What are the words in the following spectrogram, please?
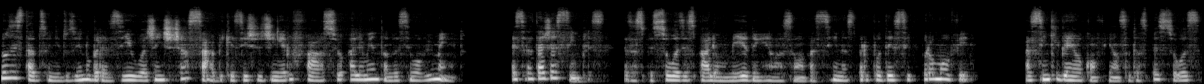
Nos Estados Unidos e no Brasil, a gente já sabe que existe dinheiro fácil alimentando esse movimento. A estratégia é simples: essas pessoas espalham medo em relação a vacinas para poder se promover. Assim que ganham a confiança das pessoas,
